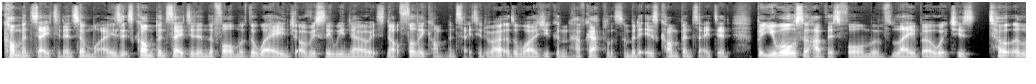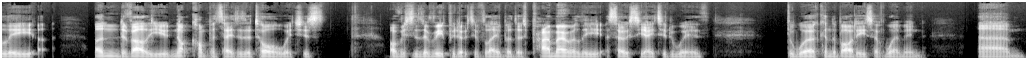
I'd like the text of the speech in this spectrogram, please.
compensated in some ways. It's compensated in the form of the wage. Obviously we know it's not fully compensated right? Otherwise you couldn't have capitalism but it is compensated. But you also have this form of labor which is totally undervalued not compensated at all which is obviously the reproductive labor that's primarily associated with the work and the bodies of women. Um,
